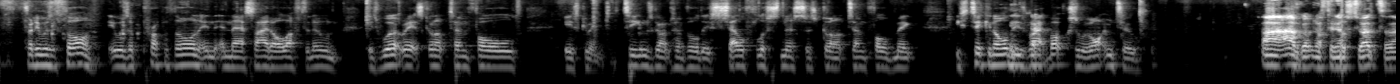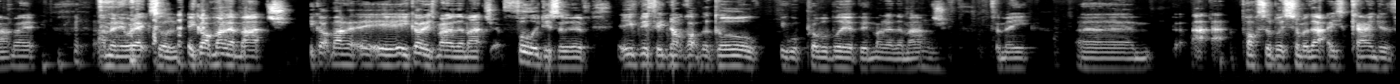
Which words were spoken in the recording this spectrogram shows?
Freddie was a thorn. It was a proper thorn in, in their side all afternoon. His work rate's gone up tenfold. His commitment to the team's gone up tenfold. His selflessness has gone up tenfold. Mate, he's ticking all these right boxes we want him to. I've got nothing else to add to that, mate. I mean, he was excellent. He got man of the match. He got man. He he got his man of the match, fully deserved. Even if he'd not got the goal, he would probably have been man of the match for me. Um, I- I- possibly some of that is kind of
